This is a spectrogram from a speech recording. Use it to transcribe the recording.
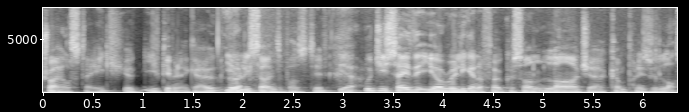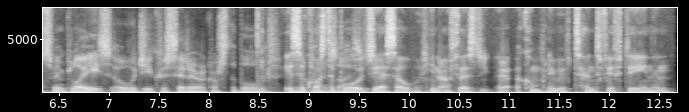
trial stage, you you've given it a go. Yeah. Early signs are positive. Yeah. Would you say that you're really going to focus on larger companies with lots of employees, or would you consider across the board? It's across the different board, yeah. So you know, if there's a a company with ten to fifteen, and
